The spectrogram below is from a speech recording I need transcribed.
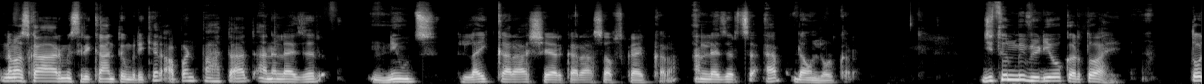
नमस्कार मी श्रीकांत उमरीकर. आपण पाहतात अनालायझर न्यूज लाईक करा शेअर करा सबस्क्राईब करा. अनालायझरचं ॲप डाउनलोड करा. जिथून मी व्हिडिओ करतो आहे तो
